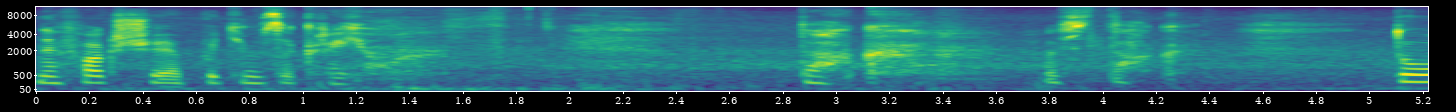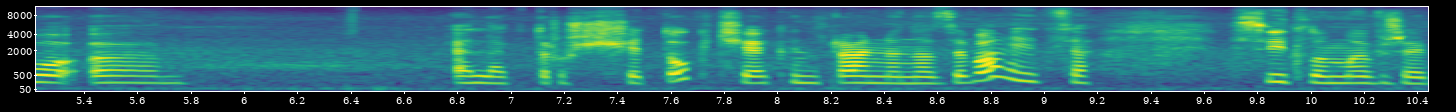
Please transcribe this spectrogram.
не факт, що я потім закрию. Так, ось так. То е, електрощиток, чи як він правильно називається, світло ми вже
